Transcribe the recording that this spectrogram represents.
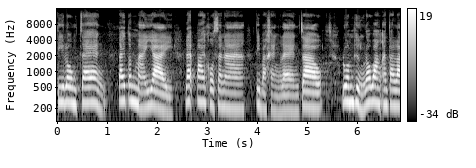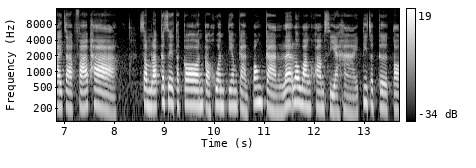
ที่โล่งแจ้ง ใต้ต้นไม้ใหญ่ และป้ายโฆษณาตีบะแข็งแรงเจ้า รวมถึงระวังอันตรายจากฟ้าผ่าสำหรับเกษตรกรก็ควรเตรียมการป้องกัน และระวังความเสียหายที่จะเกิดต่อ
